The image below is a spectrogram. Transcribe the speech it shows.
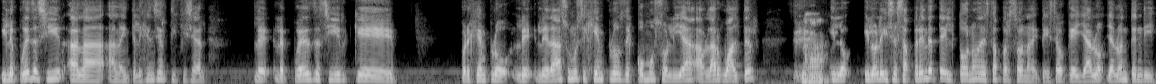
y le puedes decir a la, a la inteligencia artificial, le, le puedes decir que, por ejemplo, le, le das unos ejemplos de cómo solía hablar Walter Sí. Y lo, y lo le dices, apréndete el tono de esta persona. Y te dice, ok, ya lo, ya lo entendí.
